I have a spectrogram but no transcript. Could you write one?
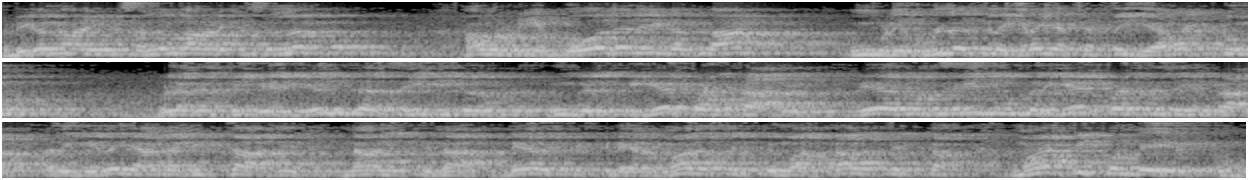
நபிகள் நாயகம் ஸல்லல்லாஹு அலைஹி அவருடைய போதனைகள் தான் உங்களுடைய உள்ளத்தில் இறையச்சத்தை இறக்கும். உலகத்தில் வேறு எந்த செய்திகளும் உங்களுக்கு ஏற்படுத்தாது. வேறொரு செய்தி உங்களை ஏற்படுத்துது என்றால் அது நிலையாக நிற்காது. நாளுக்கு நாள் நேரத்திற்கு நேரம் மாதத்திற்கு மாத காலத்திற்கு மாட்டிக்கொண்டே இருக்கும்.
